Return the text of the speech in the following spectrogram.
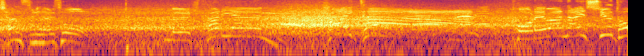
チャンスになりそう。ムヒタリアン。入った。これはナイスシュート。こ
